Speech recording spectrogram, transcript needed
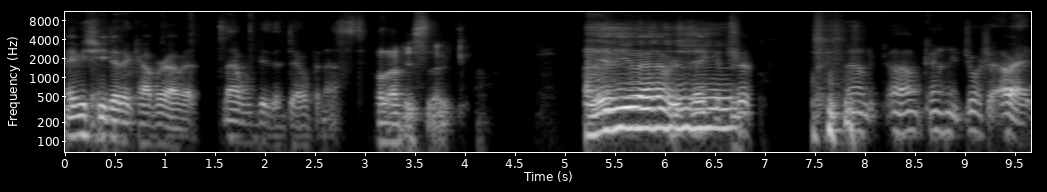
Maybe she did a cover of it. That would be the dopest. Oh, that'd be sick. Have you ever taken a trip down to um, County, Georgia? All right,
